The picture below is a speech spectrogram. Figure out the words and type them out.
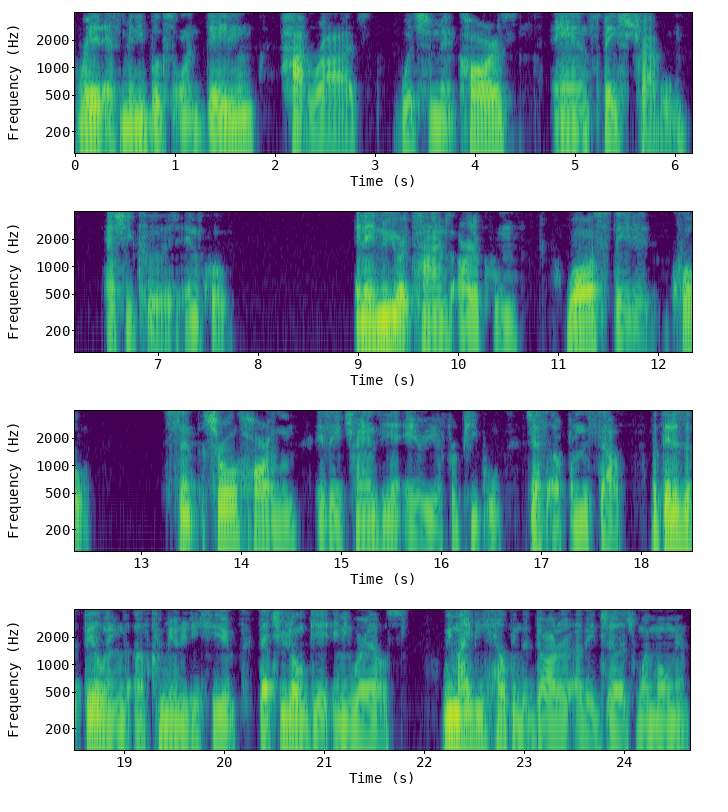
read as many books on dating, hot rods, which meant cars, and space travel as she could, end quote. In a New York Times article, Walls stated, quote, Central Harlem is a transient area for people just up from the South, but there is a feeling of community here that you don't get anywhere else. We might be helping the daughter of a judge one moment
